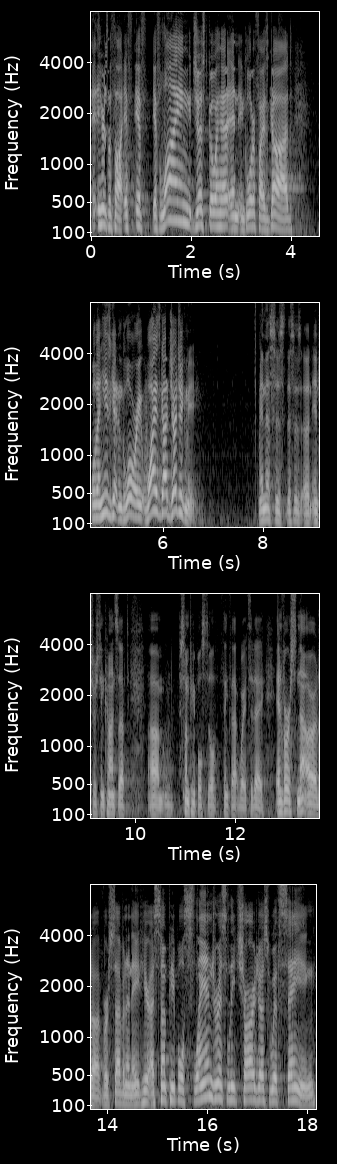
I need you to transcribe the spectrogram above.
here's the thought if, if, if lying just go ahead and, and glorifies God, well, then he's getting glory. Why is God judging me? And this is, this is an interesting concept. Um, some people still think that way today. In verse, or, uh, verse 7 and 8 here, as some people slanderously charge us with saying,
